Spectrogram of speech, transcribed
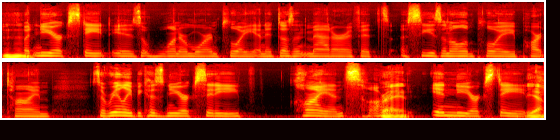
But New York State is a one or more employee, and it doesn't matter if it's a seasonal employee, part time. So really, because New York City clients are Right. in New York State, Yeah.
